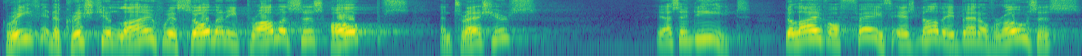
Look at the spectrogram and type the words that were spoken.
Grief in a Christian life with so many promises, hopes, and treasures? Yes, indeed. The life of faith is not a bed of roses.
